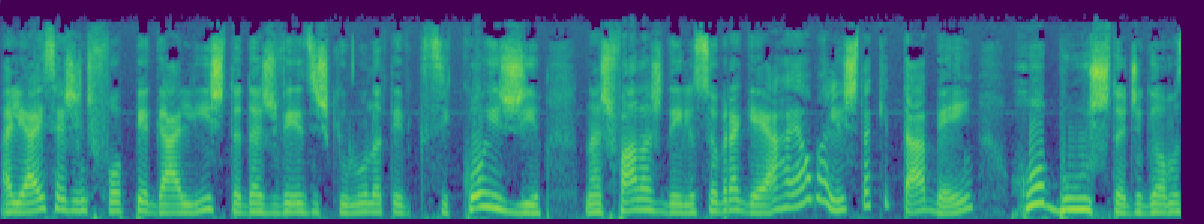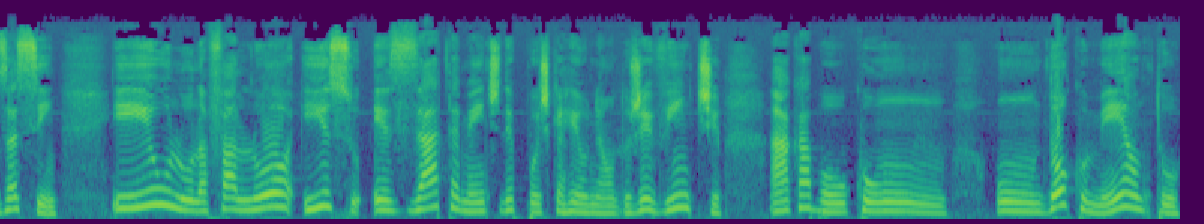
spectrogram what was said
Aliás, se a gente for pegar a lista das vezes que o Lula teve que se corrigir nas falas dele sobre a guerra, é uma lista que está bem robusta, digamos assim. E o Lula falou isso exatamente depois que a reunião do G20 acabou com um, um documento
